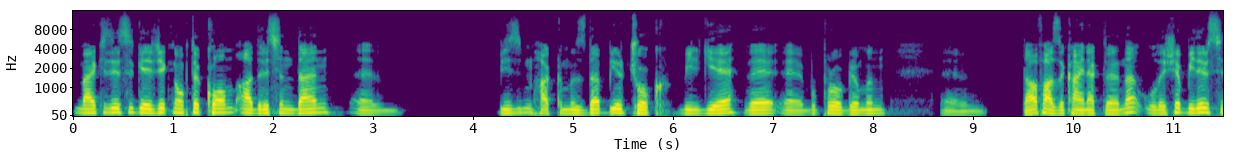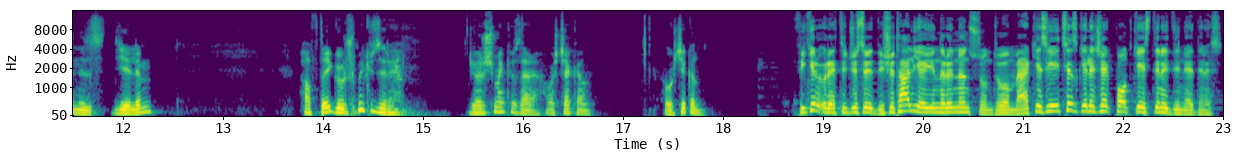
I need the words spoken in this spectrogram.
merkeziyetsizgelecek.com adresinden e, bizim hakkımızda birçok bilgiye ve e, bu programın e, daha fazla kaynaklarına ulaşabilirsiniz diyelim. Haftaya görüşmek üzere. Görüşmek üzere. Hoşçakalın. Hoşçakalın. Fikir üreticisi Dijital Yayınları'nın sunduğu Merkeziyetsiz Gelecek podcast'ini dinlediniz.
